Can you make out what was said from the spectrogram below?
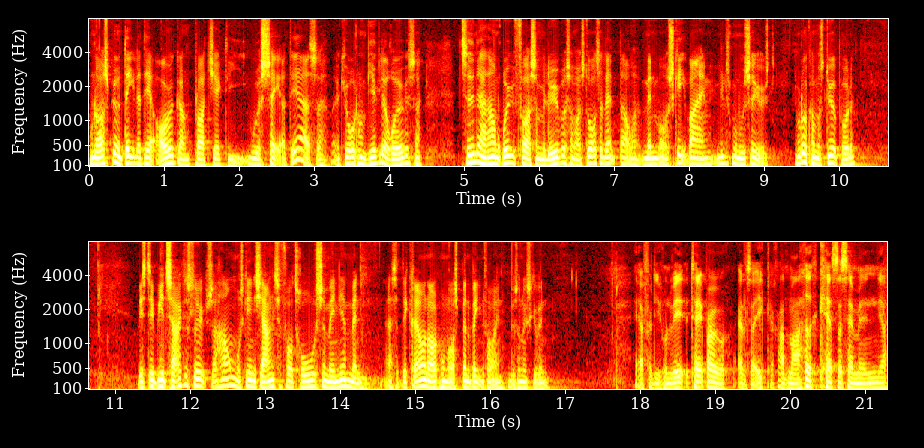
Hun er også blevet en del af det her Oregon Project i USA, og det har altså gjort, at hun virkelig har rykket sig. Tidligere havde hun ry for som en løber, som var stor talent, men måske var en lille smule useriøst. Nu er der kommet styr på det hvis det bliver et taktisk løb, så har hun måske en chance for at tro Semenya, men altså, det kræver nok, at hun også spænder ben for hende, hvis hun ikke skal vinde. Ja, fordi hun taber jo altså ikke ret meget, kaster Semenya.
